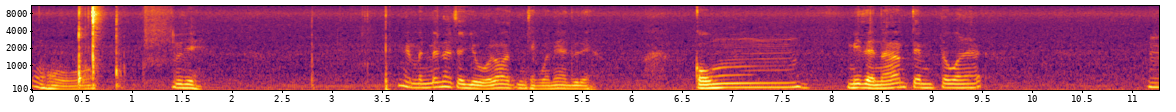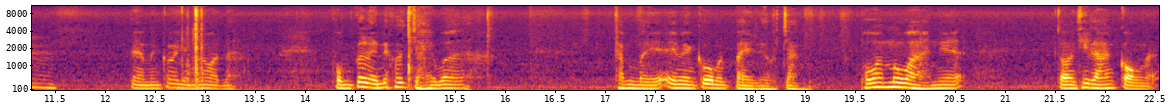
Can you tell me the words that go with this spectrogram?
โอ้โห ดูดิเนี่ยมันไม่น่าจะอยู่รอดจนถึงวันนี้ดูดิกลมมีแต่น้ำเต็มตัวนะฮะอืมแต่มันก็ยังรอดนะ ผมก็เลยไม่เข้าใจว่าทำไมไอ้แมงโก้มันไปเร็วจัง เพราะว่าเมื่อวานเนี่ย ตอนที่ล้างกล่องอะ่ะ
